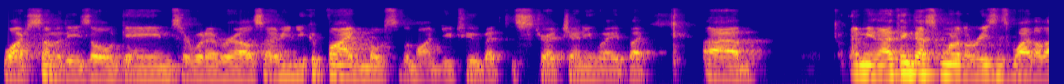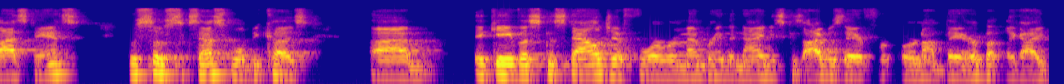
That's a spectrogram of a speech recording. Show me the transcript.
watch some of these old games or whatever else. I mean, you can find most of them on YouTube at the stretch anyway, but um, I mean, I think that's one of the reasons why The Last Dance was so successful because um, it gave us nostalgia for remembering the 90s because I was there for, or not there, but like I,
